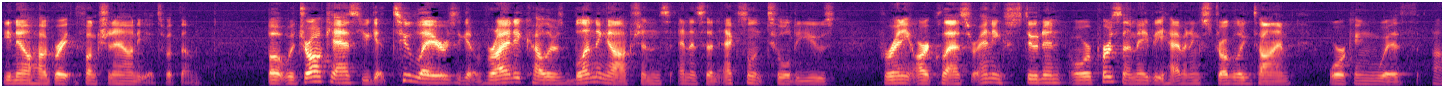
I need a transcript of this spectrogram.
you know how great the functionality is with them. But with Drawcast, you get two layers, you get a variety of colors, blending options, and it's an excellent tool to use for any art class or any student or person that may be having a struggling time working with uh,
